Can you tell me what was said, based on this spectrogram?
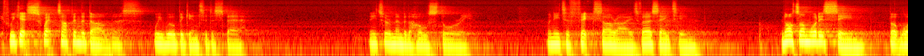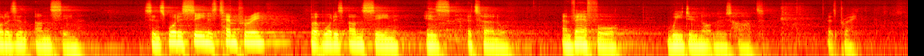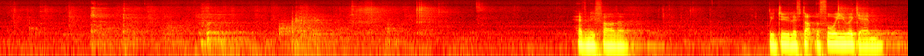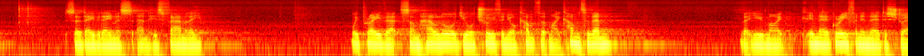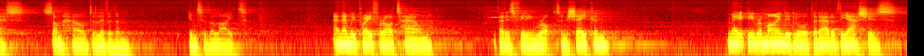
If we get swept up in the darkness, we will begin to despair. We need to remember the whole story. We need to fix our eyes. Verse 18 not on what is seen, but what is unseen. Since what is seen is temporary, but what is unseen is eternal. And therefore, we do not lose heart. Let's pray. Heavenly Father, we do lift up before you again Sir David Amess and his family. We pray that somehow, Lord, your truth and your comfort might come to them, that you might, in their grief and in their distress, somehow deliver them into the light. And then we pray for our town that is feeling rocked and shaken. May it be reminded, Lord, that out of the ashes,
